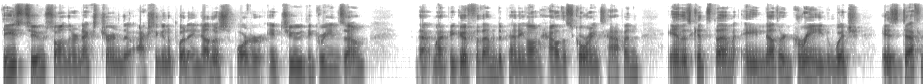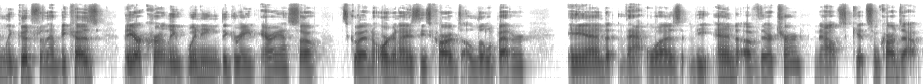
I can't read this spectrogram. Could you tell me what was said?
these two. So on their next turn, they're actually going to put another supporter into the green zone. That might be good for them depending on how the scorings happen. And this gets them another green, which is definitely good for them because they are currently winning the green area. So let's go ahead and organize these cards a little better. And that was the end of their turn. Now let's get some cards out.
